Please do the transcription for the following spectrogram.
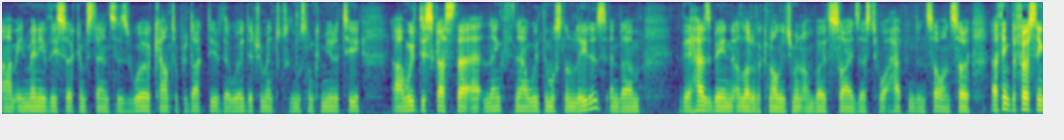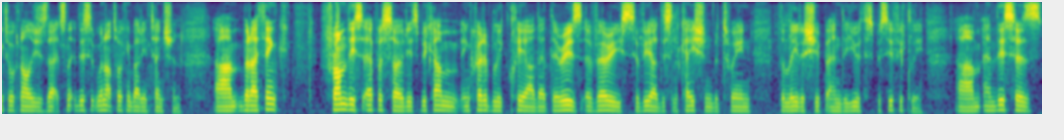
um, in many of these circumstances were counterproductive. They were detrimental to the Muslim community. Um, we've discussed that at length now with the Muslim leaders, and um, there has been a lot of acknowledgement on both sides as to what happened and so on. So I think the first thing to acknowledge is that this we're not talking about intention, um, but I think from this episode it's become incredibly clear that there is a very severe dislocation between the leadership and the youth specifically, um, and this has.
